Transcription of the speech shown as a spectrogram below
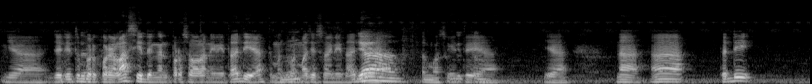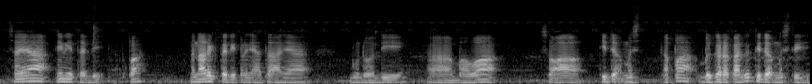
Ya, jadi itu Gitu. berkorelasi dengan persoalan ini tadi ya, teman-teman Hmm. mahasiswa ini tadi ya. Ya, termasuk Gitu itu. ya. Ya. Nah, eh, tadi saya ini tadi apa? Menarik tadi pernyataannya Bung Dodi eh, bahwa soal tidak mesti apa bergerakan itu tidak mesti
